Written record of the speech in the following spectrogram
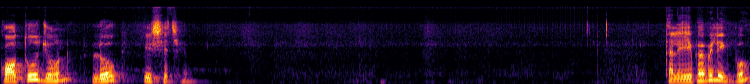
কতজন লোক এসেছেন? তাহলে এভাবে লিখব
